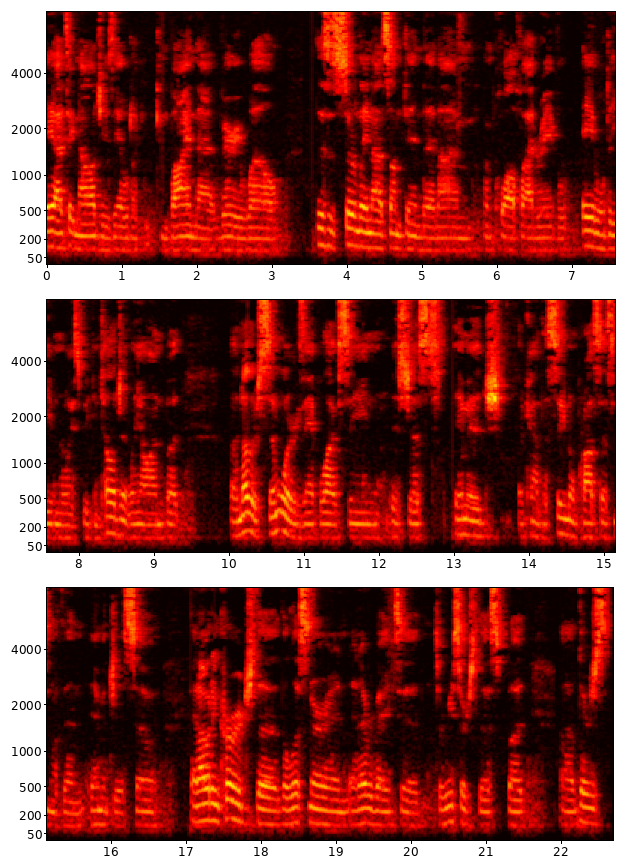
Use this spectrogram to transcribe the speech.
AI technology is able to combine that very well this is certainly not something that I'm, I'm qualified or able, able to even really speak intelligently on. But another similar example I've seen is just image, kind of the signal processing within images. So And I would encourage the, the listener and, and everybody to, to research this, but uh, there's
